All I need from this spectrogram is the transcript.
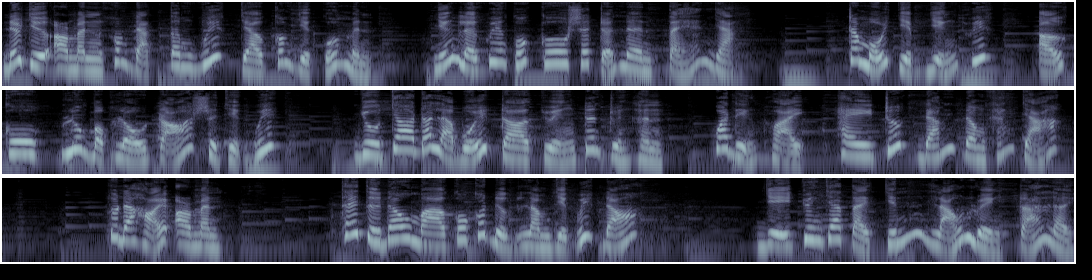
Nếu như Orman không đặt tâm quyết vào công việc của mình, những lời khuyên của cô sẽ trở nên tẻ nhạt. Trong mỗi dịp diễn thuyết, ở cô luôn bộc lộ rõ sự nhiệt quyết. Dù cho đó là buổi trò chuyện trên truyền hình qua điện thoại hay trước đám đông khán giả. Tôi đã hỏi Orman, thế từ đâu mà cô có được lòng nhiệt quyết đó? Vị chuyên gia tài chính lão luyện trả lời,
